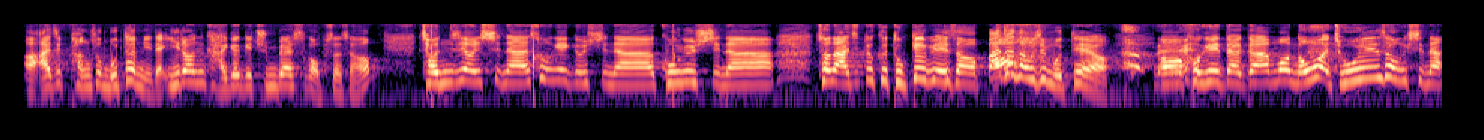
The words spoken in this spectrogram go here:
어, 아직 방송 못합니다. 이런 가격에 준비할 수가 없어서 전지현 씨나 송혜교 씨나 공유 씨나 저는 아직도 그 도깨비에서 빠져나오질 못해요. 네. 어, 거기에다가 뭐 너무 조인성 씨나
